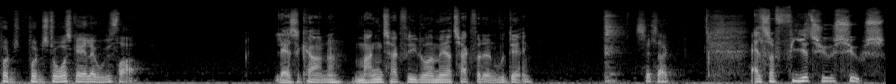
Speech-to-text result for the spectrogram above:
på, på den store skala udefra. Lasse Karner, mange tak, fordi du var med, og tak for den vurdering. Selv tak. Altså 24-7's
